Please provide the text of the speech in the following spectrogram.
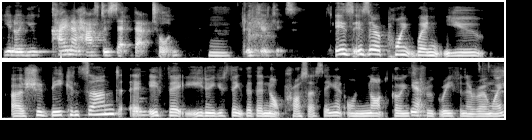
You know, you kind of have to set that tone mm. with your kids. Is is there a point when you uh, should be concerned mm. if they, you know, you think that they're not processing it or not going yeah. through grief in their own way?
